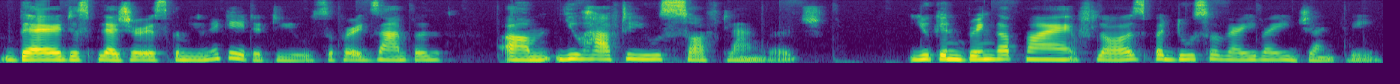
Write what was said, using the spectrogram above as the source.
their displeasure is communicated to you. So, for example, um, you have to use soft language. You can bring up my flaws, but do so very, very gently.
